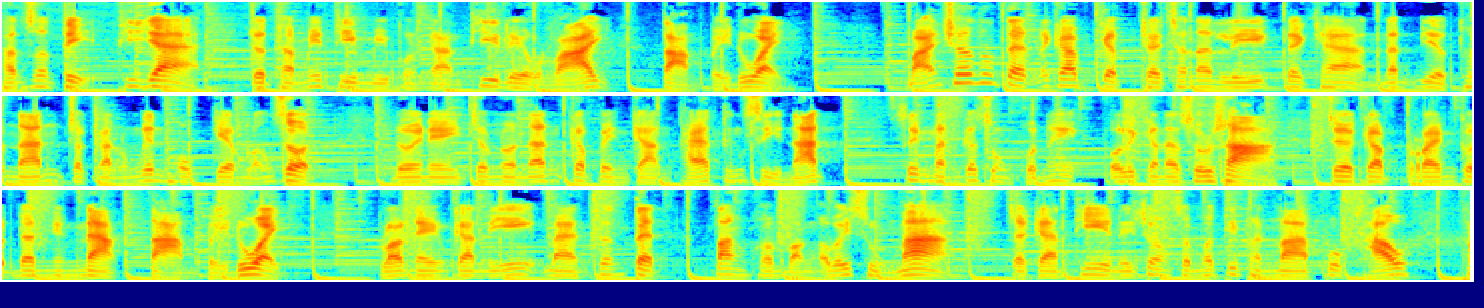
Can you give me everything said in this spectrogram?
ทัศนติที่แย่ จนทำให้ทีมมีผลงานที่เลวร้ายตามไปด้วยแมนเชสเตอร์ยูไนเต็ดนะครับเก็บชัยชนะลีกได้แค่นัดเดียวเท่านั้นจากการลงเล่น 6 เกมหลังสุด โดยในจำนวนนั้นก็เป็นการแพ้ถึง 4 นัด ซึ่งมันก็ส่งผลให้โอลิกานาโซชาเจอกับแรงกดดันอย่างหนักตามไปด้วย เพราะในการนี้แมนเชสเตอร์ตั้งความหวังเอาไว้สูงมาก จากการที่ในช่วงสมมติที่ผ่านมาพวกเขาท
